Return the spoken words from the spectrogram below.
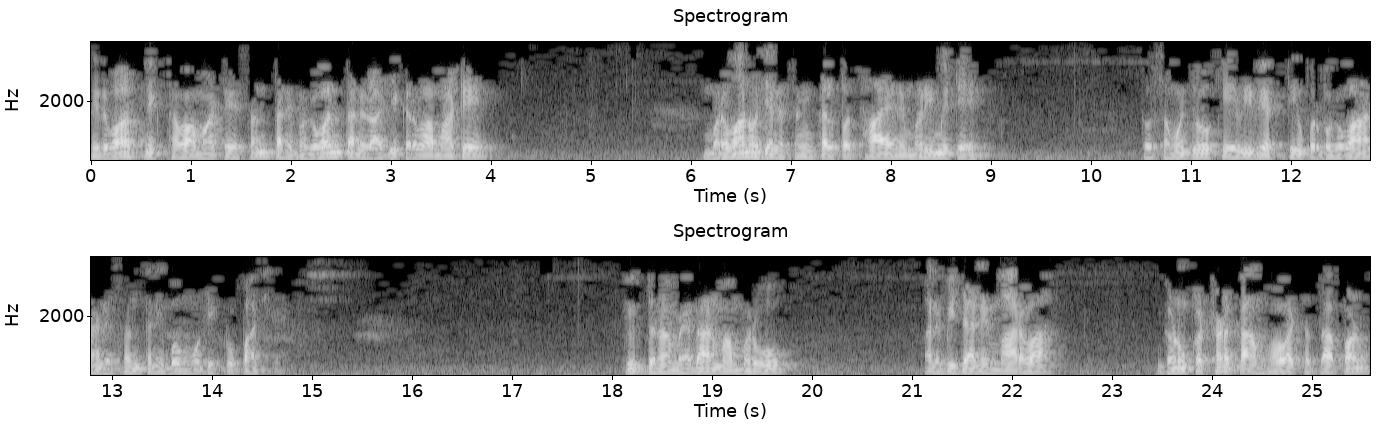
નિર્વાસનિક થવા માટે, સંત અને ભગવંતને રાજી કરવા માટે મરવાનો જેને સંકલ્પ થાય અને મરી મીટે, તો સમજો કે એવી વ્યક્તિ ઉપર ભગવાન અને સંતની બહુ મોટી કૃપા છે. યુદ્ધના મેદાનમાં મરવું અને બીજાને મારવા ઘણું કઠણ કામ હોવા છતાં પણ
